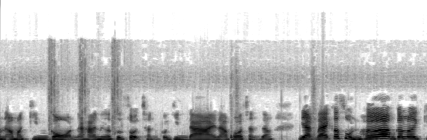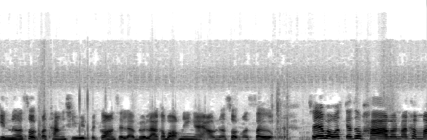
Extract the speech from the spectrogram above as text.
นเอามากินก่อนนะคะ เนื้อสดๆฉันก็กินได้นะ เพราะฉันจังอยากได้กระสุนเพิ่มก็เลยกินเนื้อสดประทังชีวิตไปก่อนเสร็จแล้วเบลล่าก็บอกนี่ไงเอาเนื้อสดมาเสิร์ฟเจ๊บอกว่าแกจะพามันมาทำไม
